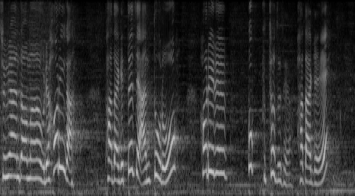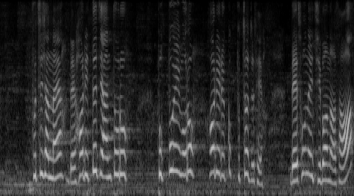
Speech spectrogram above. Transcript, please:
중요한 점은 우리 허리가 바닥에 뜨지 않도록 허리를 꾹 붙여주세요. 바닥에 붙이셨나요? 네, 허리 뜨지 않도록 복부 힘으로 허리를 꾹 붙여주세요. 내 손을 집어넣어서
